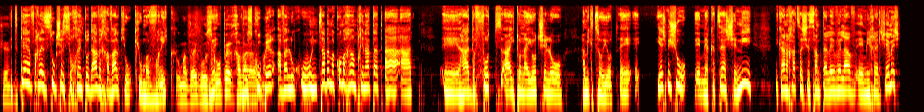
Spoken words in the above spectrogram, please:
כן. את, כן, הפך לאיזה סוג של סוכן תודעה, וחבל, כי הוא, כי הוא מבריק. הוא מבריק, והוא ו... סקופר, חבל על הזמן. והוא סקופר, אבל הוא, הוא נמצא במקום אחר מבחינת אה, העדפות העיתונאיות שלו, המקצועיות. אה, אה, יש מישהו מהקצה השני, מכאן 11 ששמת לב אליו, מיכאל שמש.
